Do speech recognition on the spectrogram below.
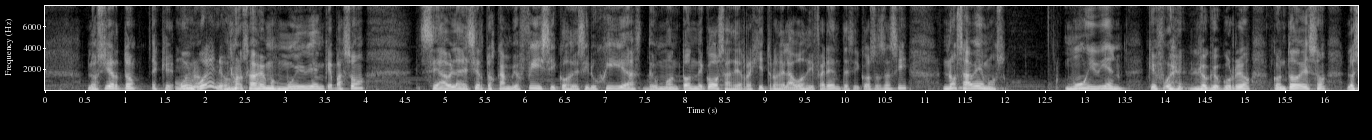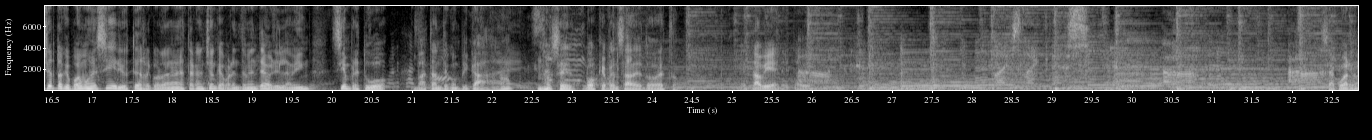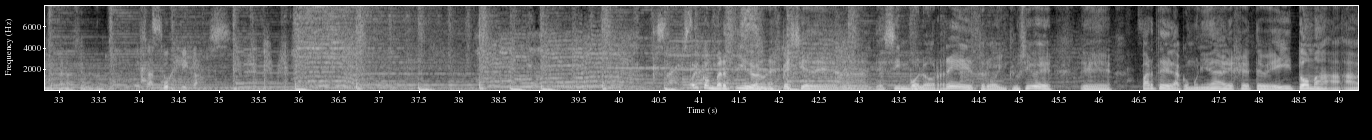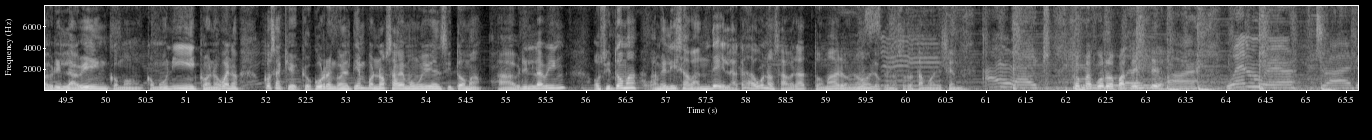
Lo cierto es que Muy no, bueno. no sabemos muy bien qué pasó. Se habla de ciertos cambios físicos, de cirugías, de un montón de cosas, de registros de la voz diferentes y cosas así. No sabemos muy bien qué fue lo que ocurrió con todo eso. Lo cierto es que podemos decir, y ustedes recordarán esta canción, que aparentemente Abril Lavigne siempre estuvo bastante complicada, ¿no? No sé vos qué pensás de todo esto. Está bien, está bien. ¿Se acuerdan de esta canción, no? Es acústica. Hoy convertido en una especie de, de- de símbolo retro, inclusive eh, parte de la comunidad LGTBI toma a, a Avril Lavigne como, como un ícono. Bueno, cosas que, que ocurren con el tiempo. No sabemos muy bien si toma a Avril Lavigne o si toma a Melissa Bandela. Cada uno sabrá tomar o no lo que nosotros estamos diciendo. Yo me acuerdo patente.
